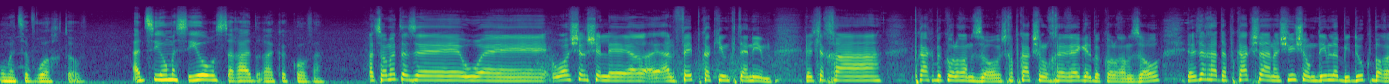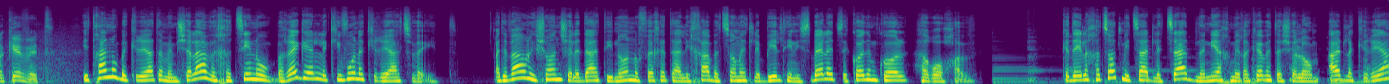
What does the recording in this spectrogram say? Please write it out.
ומצב רוח טוב. עד סיום הסיור שרד רק הכובע. הצומת הזה הוא, אושר של אה, אלפי פקקים קטנים. יש לך פקק בכל רמזור, יש לך פקק של הולכי רגל בכל רמזור, יש לך את הפקק של האנשים שעומדים לבידוק ברכבת. התחלנו בקריית הממשלה וחצינו ברגל לכיוון הקריה הצבאית. הדבר הראשון שלדעת ינון הופך את ההליכה בצומת לבלתי נסבלת זה קודם כל הרוחב. כדי לחצות מצד לצד, נניח מרכבת השלום עד לקריה,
